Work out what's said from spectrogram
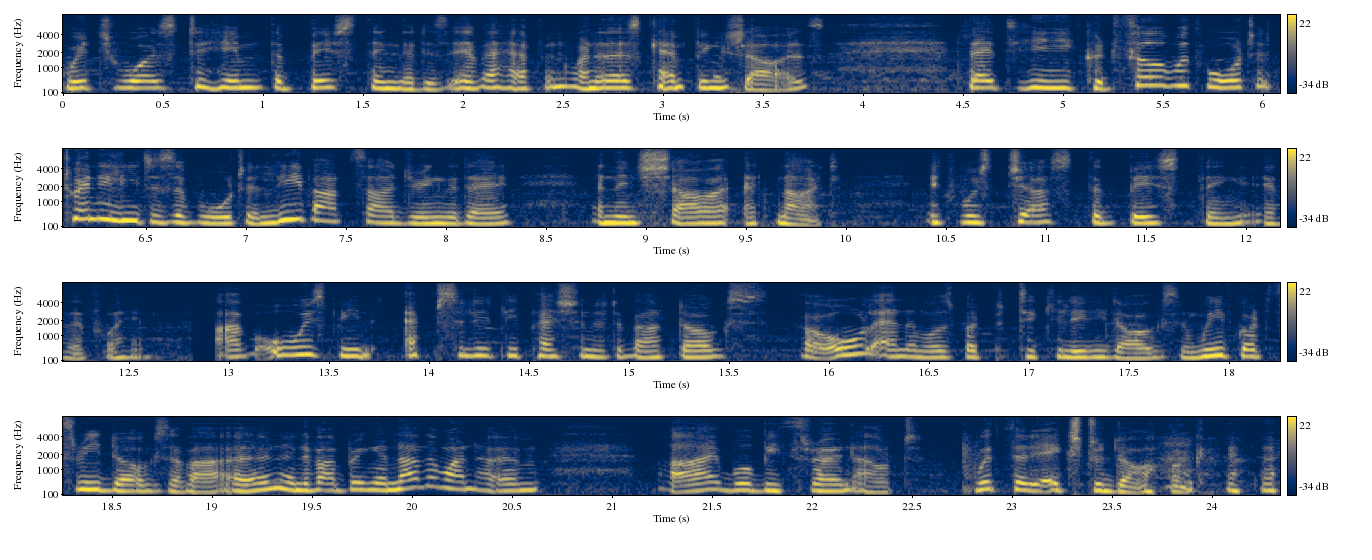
which was to him the best thing that has ever happened, one of those camping showers that he could fill with water, 20 liters of water, leave outside during the day, and then shower at night. It was just the best thing ever for him. I've always been absolutely passionate about dogs, all animals, but particularly dogs. And we've got three dogs of our own. And if I bring another one home, I will be thrown out with the extra dog.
